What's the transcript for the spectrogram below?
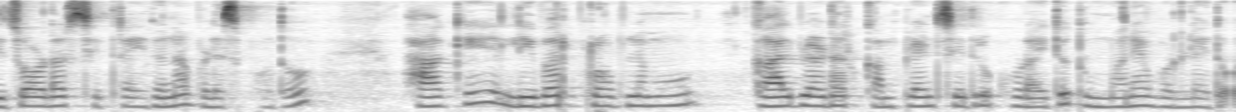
ಡಿಸಾರ್ಡರ್ಸ್ ಇದ್ದರೆ ಇದನ್ನು ಬಳಸ್ಬೋದು. ಹಾಗೆ liver problem, gall bladder complaints ಇದ್ದರೂ ಕೂಡ ಇದು ತುಂಬಾ ಒಳ್ಳೆಯದು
